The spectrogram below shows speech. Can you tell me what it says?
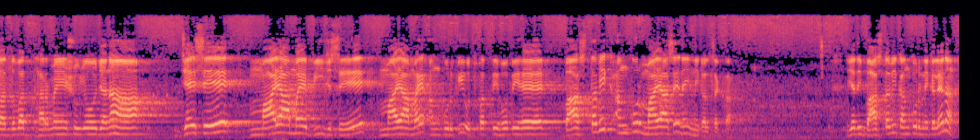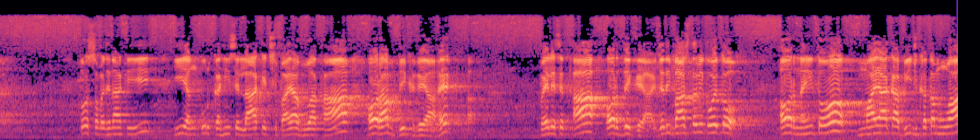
तद्वत धर्मेशु योजना। जैसे मायामय बीज से मायामय अंकुर की उत्पत्ति होती है, वास्तविक अंकुर माया से नहीं निकल सकता। यदि वास्तविक अंकुर निकले ना तो समझना कि ये अंकुर कहीं से ला के छिपाया हुआ था और अब दिख गया है। पहले से था और दिख गया है। यदि वास्तविक हो तो। और नहीं तो माया का बीज खत्म हुआ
